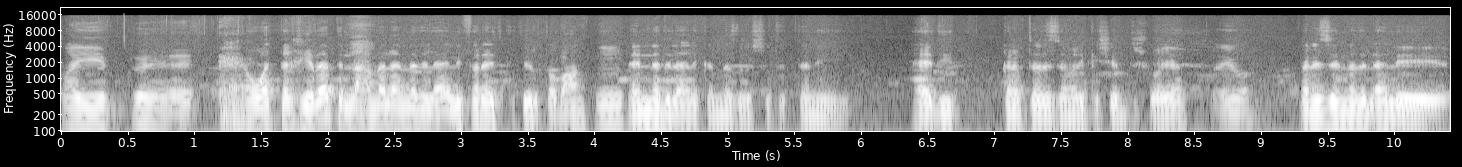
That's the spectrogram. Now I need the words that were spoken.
طيب آه، هو التغييرات اللي عملها النادي الأهلي فرقت كتير طبعا مم. لأن النادي الأهلي كان نازل الشوط الثاني هادي كان ابتدى الزمالك يشد شوية. أيوه. فنزل النادي الأهلي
